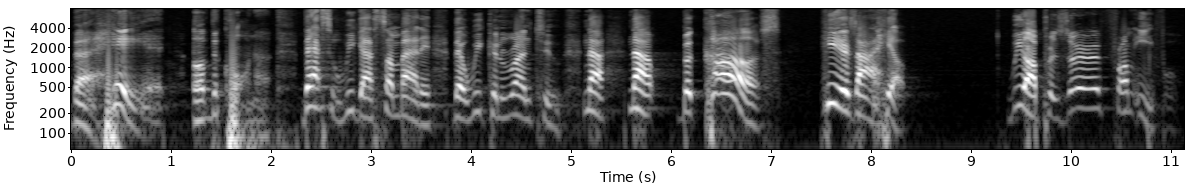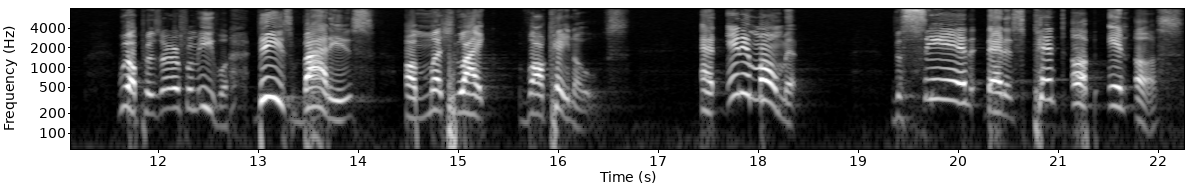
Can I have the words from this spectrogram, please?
the head of the corner. That's what we got somebody that we can run to. Now, now, because he is our help, we are preserved from evil. We are preserved from evil. These bodies are much like volcanoes. At any moment, the sin that is pent up in us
